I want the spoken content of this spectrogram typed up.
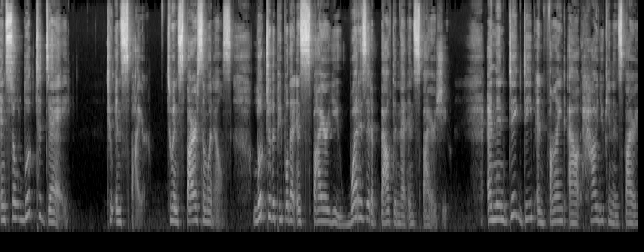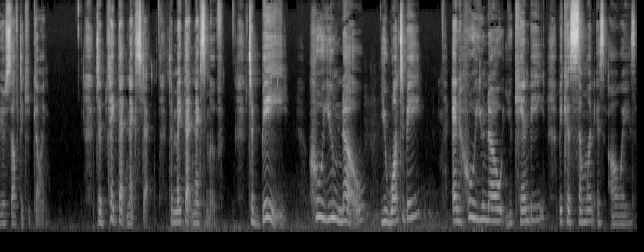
And so look today to inspire, to inspire someone else. Look to the people that inspire you. What is it about them that inspires you? And then dig deep and find out how you can inspire yourself to keep going, to take that next step, to make that next move, to be who you know you want to be and who you know you can be because someone is always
